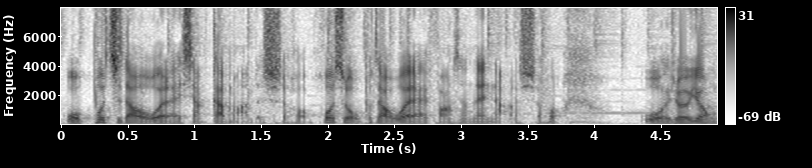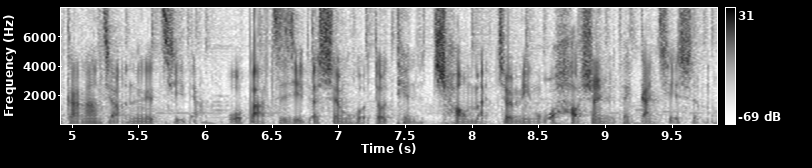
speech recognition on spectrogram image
我不知道我未来想干嘛的时候，或是我不知道未来方向在哪的时候，我就用刚刚讲的那个伎俩，我把自己的生活都填得超满，证明我好像有在干些什么，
